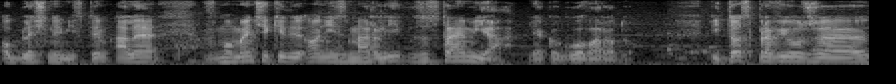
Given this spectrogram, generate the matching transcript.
obleśnymi w tym, ale w momencie, kiedy oni zmarli, zostałem ja, jako głowa rodu. I to sprawiło, że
